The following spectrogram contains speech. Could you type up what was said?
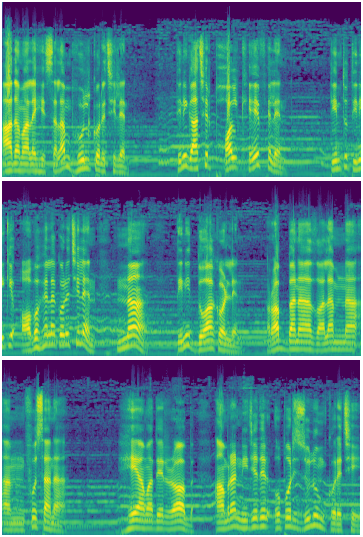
আদম আলাইহিসাল্লাম ভুল করেছিলেন। তিনি গাছের ফল খেয়ে ফেলেন। কিন্তু তিনি কি অবহেলা করেছিলেন? না, তিনি দোয়া করলেন। রব্বানা জলামনা আনফুসানা। হে আমাদের রব, আমরা নিজেদের ওপর জুলুম করেছি।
